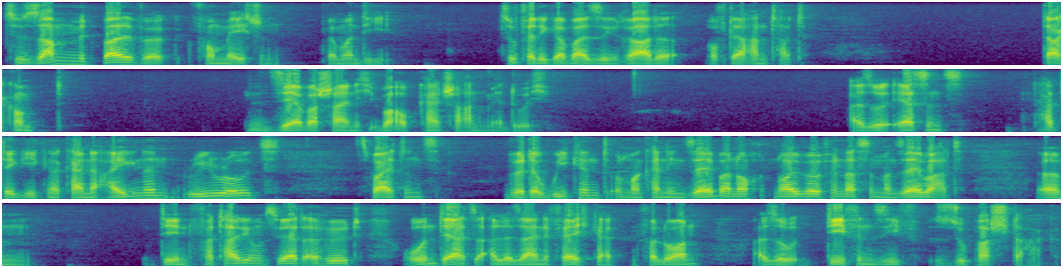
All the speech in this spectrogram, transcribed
zusammen mit Bulwark Formation, wenn man die zufälligerweise gerade auf der Hand hat, da kommt sehr wahrscheinlich überhaupt kein Schaden mehr durch. Also erstens hat der Gegner keine eigenen Rerolls, zweitens wird er weakened und man kann ihn selber noch neu würfeln lassen. Man selber hat ähm, den Verteidigungswert erhöht und er hat alle seine Fähigkeiten verloren. Also defensiv super stark.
